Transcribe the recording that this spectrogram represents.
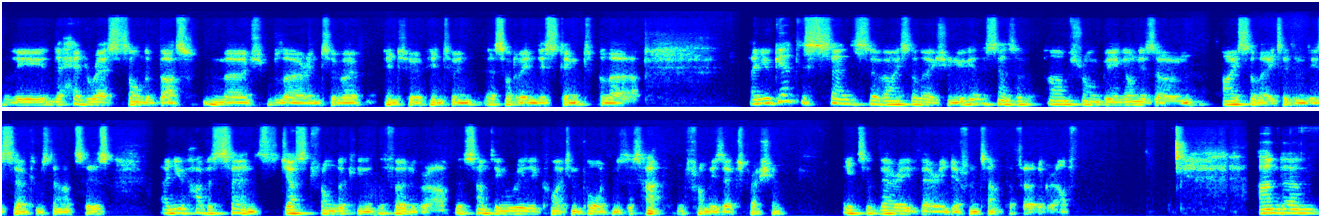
The the headrests on the bus merge, blur into a into into a sort of indistinct blur. And you get this sense of isolation. You get the sense of Armstrong being on his own, isolated in these circumstances, and you have a sense, just from looking at the photograph, that something really quite important has happened from his expression. It's a very, very different type of photograph. And um,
